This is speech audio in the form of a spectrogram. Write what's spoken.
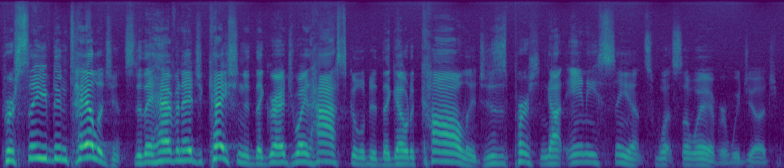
Perceived intelligence. Do they have an education? Did they graduate high school? Did they go to college? Has this person got any sense whatsoever? We judge them.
